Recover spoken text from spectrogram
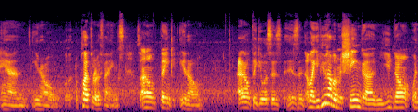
and, you know, a plethora of things. So, I don't think, you know, I don't think it was his, his like if you have a machine gun, you don't when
